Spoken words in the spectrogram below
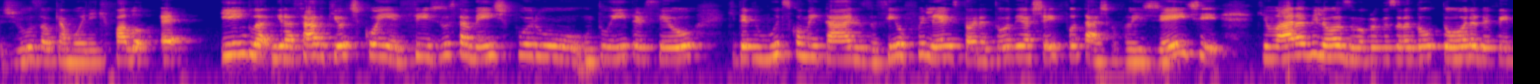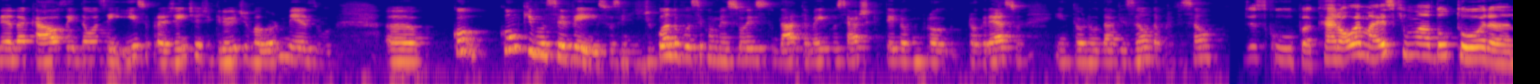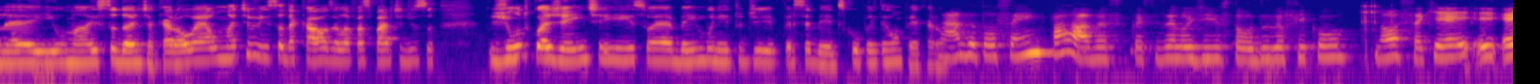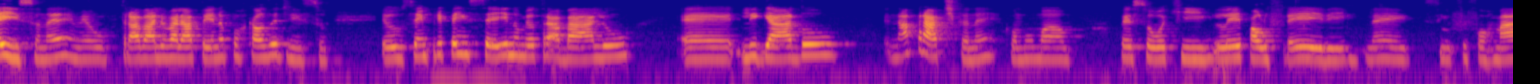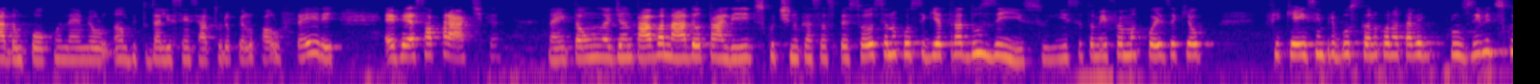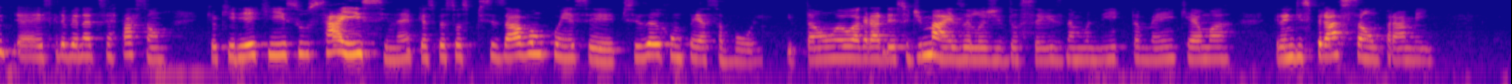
jus ao que a Monique falou. É, e engraçado que eu te conheci justamente por um, Twitter seu que teve muitos comentários, assim, eu fui ler a história toda e achei fantástico. Eu falei, gente, que maravilhoso, uma professora doutora defendendo a causa. Então, assim, isso pra gente é de grande valor mesmo. Uh, como, como, que você vê isso? Assim, de quando você começou a estudar também, você acha que teve algum pro, progresso em torno da visão da profissão? Desculpa, Carol é mais que uma doutora, né? E uma estudante. A Carol é uma ativista da causa, ela faz parte disso junto com a gente e isso é bem bonito de perceber. Desculpa interromper, Carol. Nada, eu tô sem palavras com esses elogios todos. Eu fico, nossa, que é, é, é isso, né? Meu trabalho vale a pena por causa disso. Eu sempre pensei no meu trabalho é, ligado na prática, né? Como uma pessoa que lê Paulo Freire, né, assim, fui formada um pouco, né, meu âmbito da licenciatura pelo Paulo Freire, é ver essa prática. Né? Então, não adiantava nada eu estar ali discutindo com essas pessoas se eu não conseguia traduzir isso. E isso também foi uma coisa que eu fiquei sempre buscando quando eu estava, inclusive, é, escrevendo a dissertação, que eu queria que isso saísse, né? Porque as pessoas precisavam conhecer, precisa romper essa bolha. Então eu agradeço demais o elogio de vocês, na Monique também, que é uma grande inspiração para mim.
